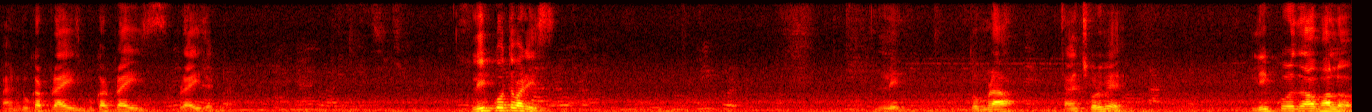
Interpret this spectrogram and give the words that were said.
And Booker prize Booker prize prize একটা। লিভ করতে পারিস? লিভ। তোমরা চ্যালেঞ্জ করবে? লিভ করে দেওয়া ভালো।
